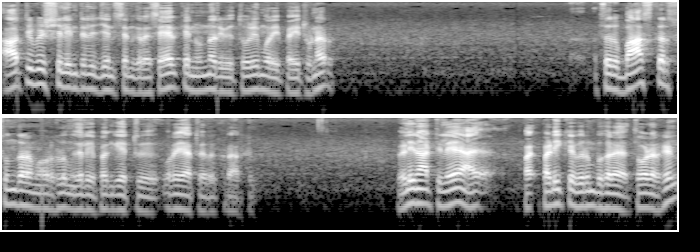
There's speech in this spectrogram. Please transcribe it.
ஆர்டிஃபிஷியல் இன்டெலிஜென்ஸ் என்கிற செயற்கை நுண்ணறிவு தொழில்முறை பயிற்றுனர் திரு பாஸ்கர் சுந்தரம் அவர்களும் இதில் பங்கேற்று உரையாற்ற இருக்கிறார்கள். வெளிநாட்டிலே படிக்க விரும்புகிற தோழர்கள்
